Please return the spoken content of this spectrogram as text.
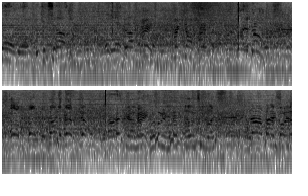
Yeah. We just saw it, bro. We just saw it. Yeah. Hey, great job, kid. How you doing? Um, oh, I'm playing. We're done. Get better. Yeah. All right, man. Hey. Love you, man. Love you too, man. Yeah, thanks, man.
